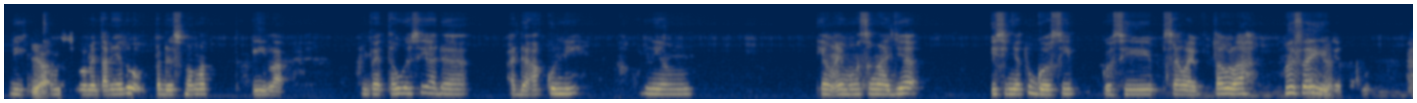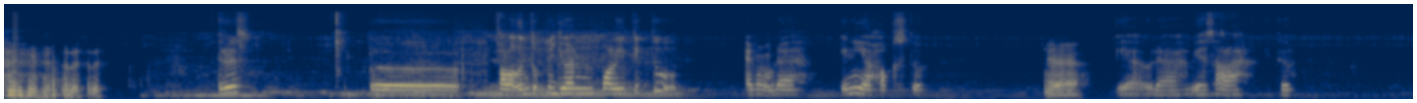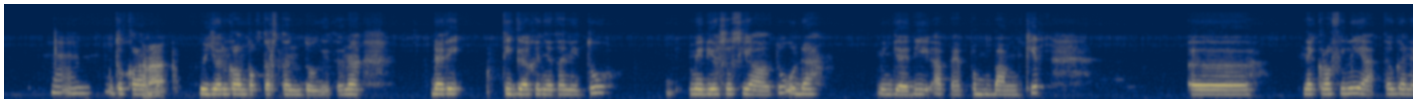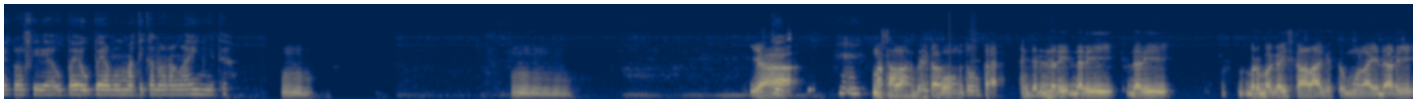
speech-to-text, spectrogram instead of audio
di yeah. komentar komentarnya tuh pedes banget gila. Sampai tahu gak sih ada ada akun nih akun yang yang emang sengaja isinya tuh gosip gosip seleb tau lah masa iya gitu terus terus Terus uh, kalau untuk tujuan politik tuh emang udah ini ya hoax tuh. Ya. Yeah. Ya udah biasalah gitu. Hmm, untuk kelompok Karena... tujuan kelompok tertentu gitu. Nah dari tiga kenyataan itu media sosial tuh udah menjadi apa ya pembangkit eh uh, nekrofilia. Atau gak nekrofilia? Upaya-upaya mematikan orang lain gitu. Hmm. Hmm. Ya masalah berita bohong itu kayak anjir dari dari dari berbagai skala gitu, mulai dari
